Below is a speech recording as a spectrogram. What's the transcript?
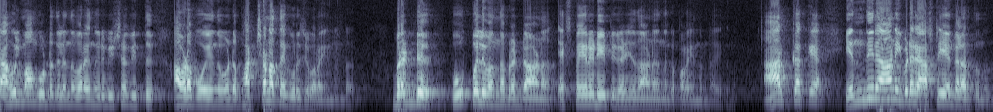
രാഹുൽ മാങ്കൂട്ടത്തിൽ എന്ന് പറയുന്ന ഒരു വിഷവിത്ത് അവിടെ പോയെന്നുകൊണ്ട് ഭക്ഷണത്തെക്കുറിച്ച് പറയുന്നുണ്ട്. ബ്രെഡ് പൂപ്പൽ വന്ന ബ്രെഡാണ് എക്സ്പയറി ഡേറ്റ് കഴിഞ്ഞതാണ് എന്നൊക്കെ പറയുന്നുണ്ടായിരുന്നു. ആർക്കൊക്കെ എന്തിനാണ് ഇവിടെ രാഷ്ട്രീയം കലർത്തുന്നത്?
